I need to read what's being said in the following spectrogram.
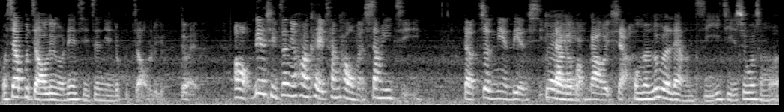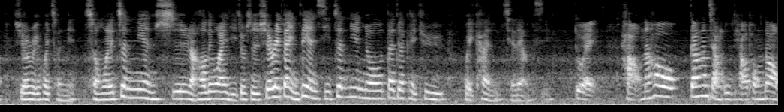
我现在不焦虑，我练习正念就不焦虑。对，哦，练习正念的话可以参考我们上一集的正念练习，对打个广告一下。我们录了两集，一集是为什么 Sherry 会成年成为正念师，然后另外一集就是 Sherry 带你练习正念哦，大家可以去回看前两集。对，好，然后刚刚讲五条通道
